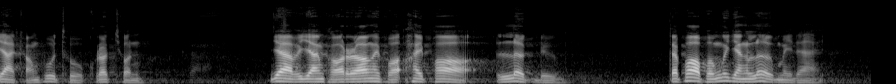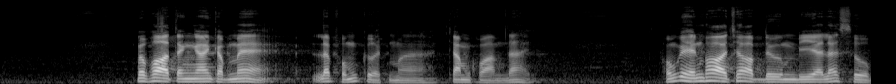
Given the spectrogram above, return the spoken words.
ญาติของผู้ถูกรถชนญาติพยายามขอร้องให้พ่อให้พ่อเลิกดื่ม แต่พ่อผมก็ยังเลิกไม่ได้ เมื่อพ่อแต่งงานกับแม่ และผมเกิดมาจำความได้ ผมก็เห็นพ่อชอบดื่มเบียร์และสูบ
